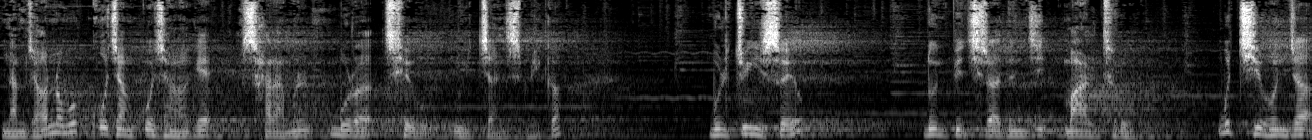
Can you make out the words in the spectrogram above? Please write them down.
남자가 너무 꼬장꼬장하게 사람을 몰아세우고 있지 않습니까? 물증 있어요? 눈빛이라든지 말투로 뭐 지 혼자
